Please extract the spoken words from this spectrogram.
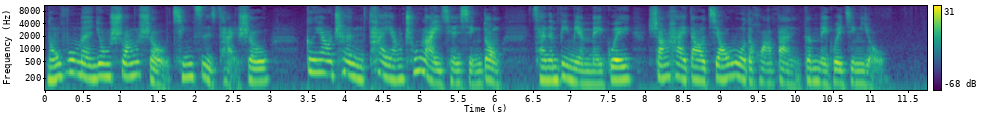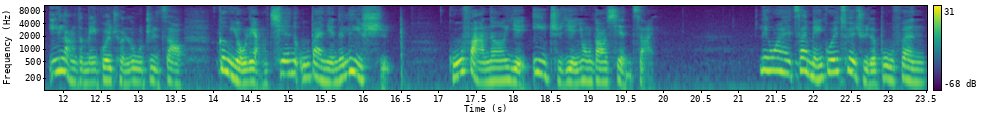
农夫们用双手亲自采收，更要趁太阳出来以前行动。才能避免玫瑰伤害到娇弱的花瓣跟玫瑰精油。伊朗的玫瑰纯露制造更有两千五百年的历史，古法呢也一直沿用到现在。另外，在玫瑰萃取的部分，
